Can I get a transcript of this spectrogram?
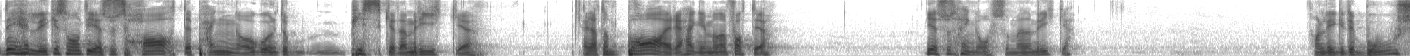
Det er heller ikke sånn at Jesus hater penger og går rundt og pisker de rike. Eller at han bare henger med de fattige. Jesus henger også med de rike. Han ligger til bords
